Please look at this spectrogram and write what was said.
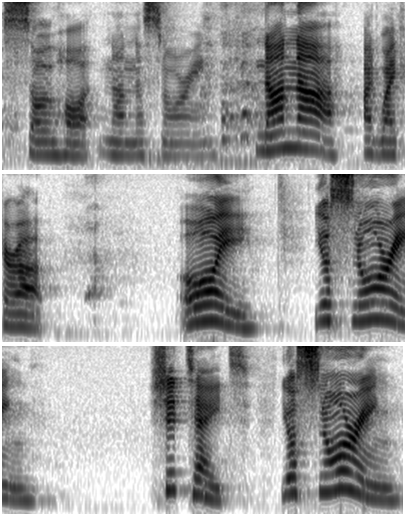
So hot, Nana snoring. Nana, I'd wake her up. Oi, you're snoring. Shit, Tate, you're snoring.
